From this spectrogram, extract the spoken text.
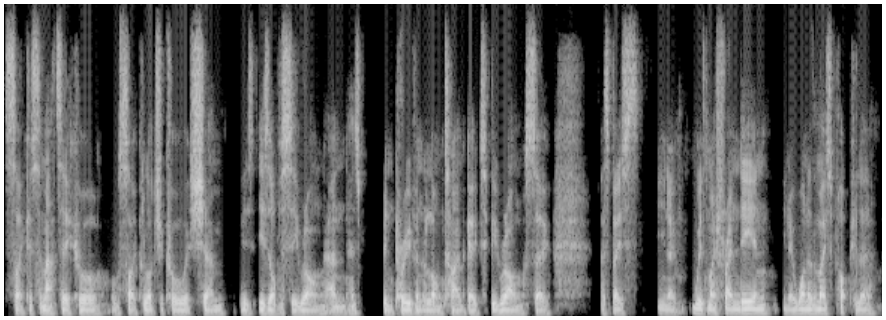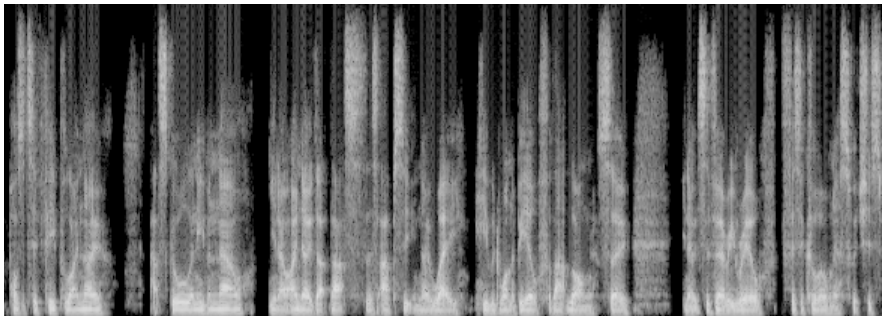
psychosomatic or or psychological, which um, is is obviously wrong and has been proven a long time ago to be wrong. So I suppose, you know, with my friend Ian, you know, one of the most popular, positive people I know at school and even now, you know, I know that that's there's absolutely no way he would want to be ill for that long. So, you know, it's a very real physical illness, which is,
